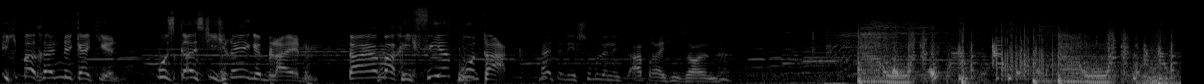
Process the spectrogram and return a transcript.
Ich mache ein Nickerchen. Muss geistig rege bleiben. Daher mache ich vier pro Tag. Hätte die Schule nicht abbrechen sollen.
